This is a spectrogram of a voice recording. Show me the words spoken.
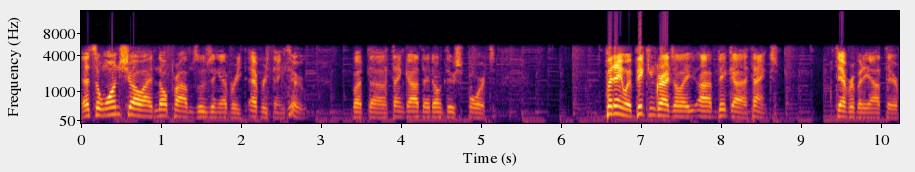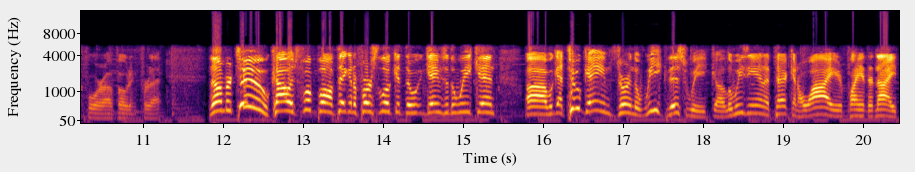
that's the one show I have no problems losing every everything to. But uh, thank God they don't do sports. But anyway, big congratulations, uh, big uh, thanks to everybody out there for uh, voting for that. Number two, college football. I'm taking a first look at the games of the weekend. Uh, we got two games during the week this week. Uh, Louisiana Tech and Hawaii are playing tonight.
